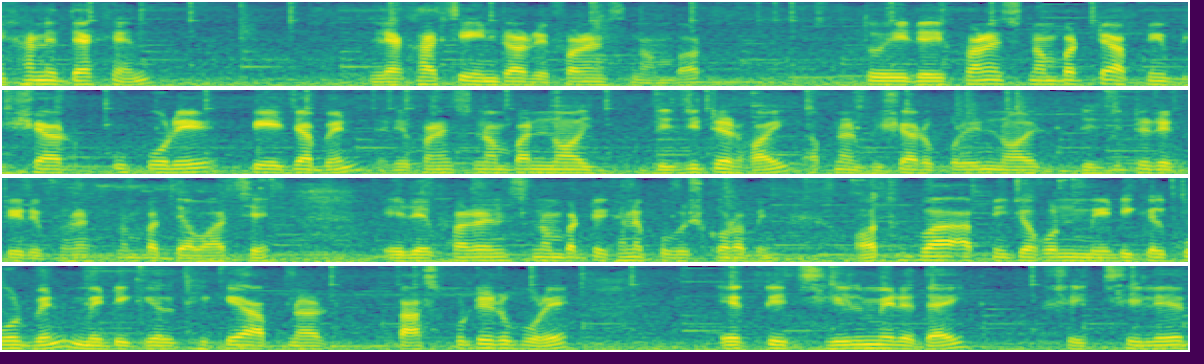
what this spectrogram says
এখানে দেখেন, লেখা আছে ইন্টার রেফারেন্স নাম্বার তো এই রেফারেন্স নাম্বারটা আপনি ভিসার উপরে পেয়ে যাবেন। রেফারেন্স নাম্বার নয় ডিজিটের হয়। আপনার ভিসার উপরে নয় ডিজিটের একটি রেফারেন্স নাম্বার দেওয়া আছে। এই রেফারেন্স নাম্বারটা এখানে প্রবেশ করাবেন। অথবা আপনি যখন মেডিকেল করবেন মেডিকেল থেকে আপনার পাসপোর্টের উপরে একটি ছিল মেরে দেয়। সেই ছিলের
